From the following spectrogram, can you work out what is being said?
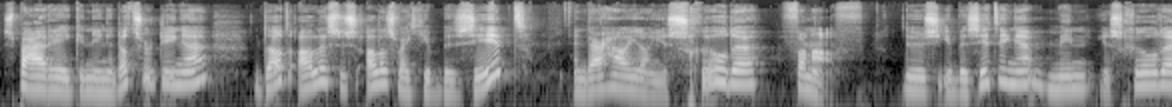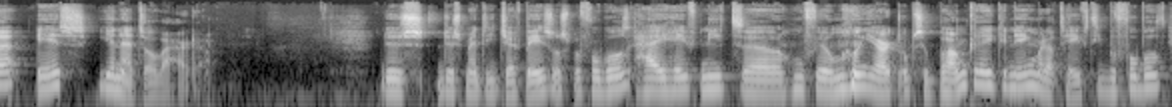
spaarrekeningen, dat soort dingen. Dat alles, dus alles wat je bezit. En daar haal je dan je schulden vanaf. Dus je bezittingen min je schulden is je nettowaarde. Dus, dus met die Jeff Bezos bijvoorbeeld. Hij heeft niet uh, hoeveel miljard op zijn bankrekening. Maar dat heeft hij bijvoorbeeld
